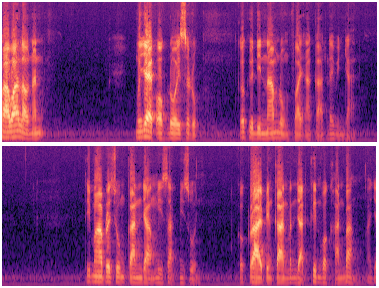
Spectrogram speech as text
ภาวะเหล่านั้น เมื่อแยกออกโดยสรุปก็คือดินน้ำลมไฟอากาศและวิญญาณ ที่มาประชุมกันอย่างมีสัตว์มีส่วน ก็กลายเป็นการบัญญัติขึ้นว่าขันบ้างอาย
